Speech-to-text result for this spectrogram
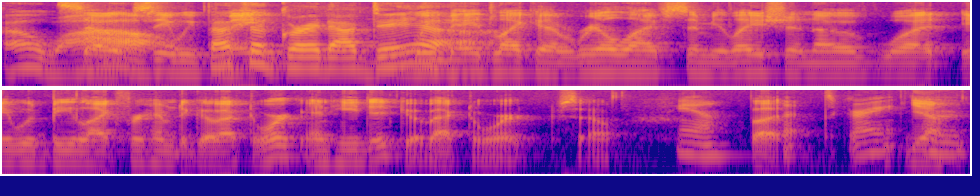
oh wow So, see, we that's made- a great idea We made like a real life simulation of what it would be like for him to go back to work, and he did go back to work. So Yeah, But- that's great. Yeah. And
